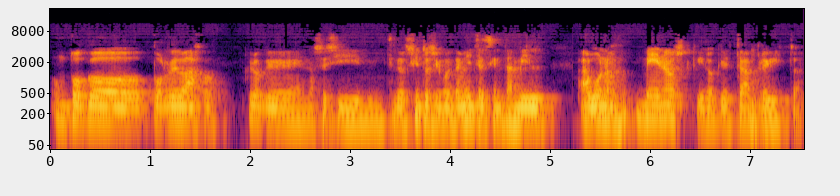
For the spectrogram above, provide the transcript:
Un poco por debajo. Creo que, no sé si entre 250.000 y 300.000 abonos menos que lo que estaban previstos.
